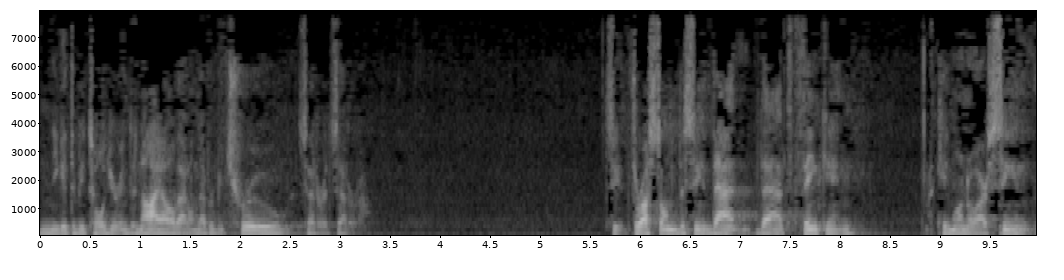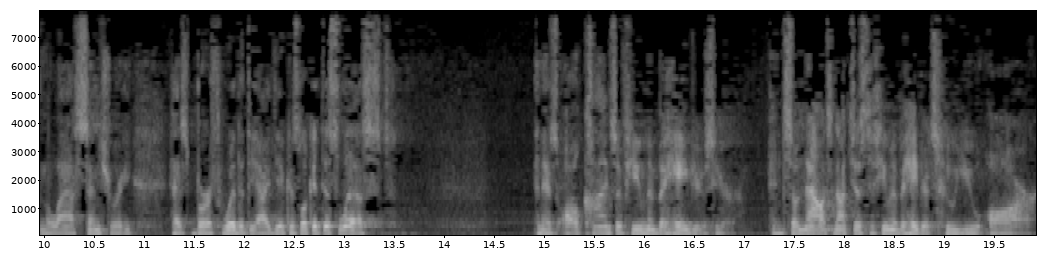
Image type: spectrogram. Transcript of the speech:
And you get to be told you're in denial, that'll never be true, et cetera, et cetera. See, thrust onto the scene. That, that thinking came onto our scene in the last century, has birthed with it the idea, because look at this list, and there's all kinds of human behaviors here. And so now it's not just a human behavior, it's who you are.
